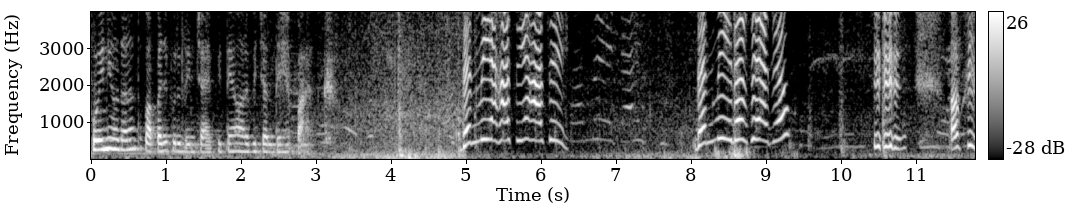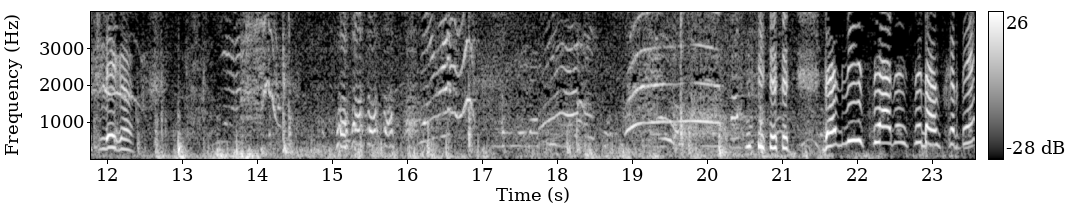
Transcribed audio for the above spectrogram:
कोई नहीं होता ना तो पापा जी पूरे दिन चाय पीते हैं और अभी चलते हैं पार्क। धनवी यहाँ से यहाँ से। धनवी इधर से आ जाओ। अब फिसलेगा धनवी इस पे आ जाओ इस पे डांस करते हैं।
